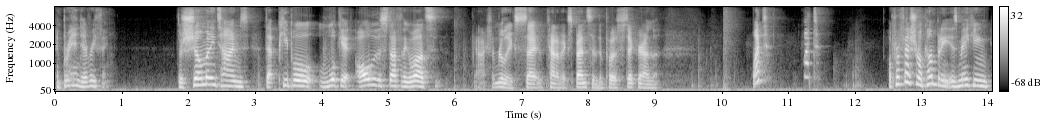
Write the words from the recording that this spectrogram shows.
and brand everything. There's so many times that people look at all of this stuff and they go, well, it's, gosh, I'm really excited, kind of expensive to put a sticker on the. What? What? A professional company is making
